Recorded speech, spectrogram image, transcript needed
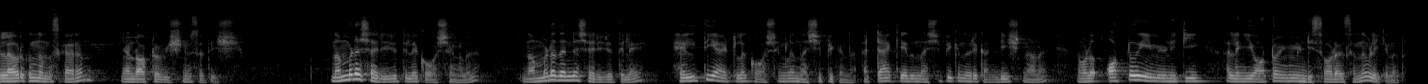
എല്ലാവർക്കും നമസ്കാരം. ഞാൻ ഡോക്ടർ വിഷ്ണു സതീഷ്. നമ്മുടെ ശരീരത്തിലെ കോശങ്ങൾ നമ്മുടെ തന്നെ ശരീരത്തിലെ ഹെൽത്തി ആയിട്ടുള്ള കോശങ്ങളെ നശിപ്പിക്കുന്ന അറ്റാക്ക് ചെയ്ത് നശിപ്പിക്കുന്ന ഒരു കണ്ടീഷനാണ് നമ്മൾ ഓട്ടോ ഇമ്മ്യൂണിറ്റി അല്ലെങ്കിൽ ഓട്ടോ ഇമ്മ്യൂൺ ഡിസോർഡേഴ്സ് എന്ന് വിളിക്കുന്നത്.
